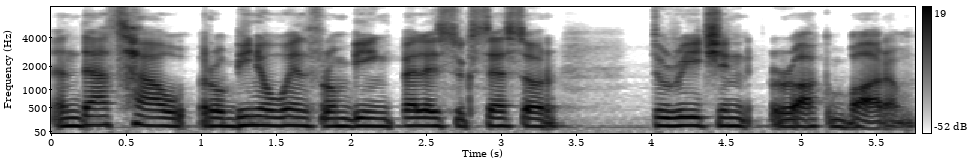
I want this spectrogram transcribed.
And that's how Robinho went from being Pele's successor to reaching rock bottom.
